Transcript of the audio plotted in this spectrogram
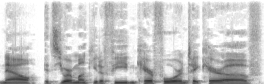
now it's your monkey to feed and care for and take care of.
